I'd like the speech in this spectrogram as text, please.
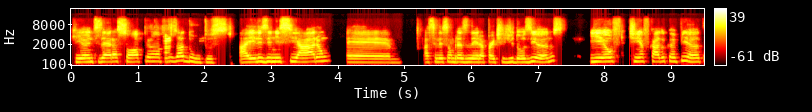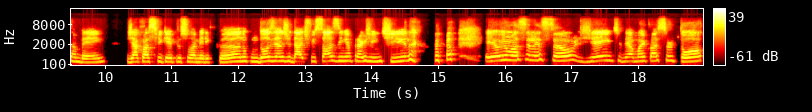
que antes era só para os adultos. Aí eles iniciaram é, a seleção brasileira a partir de 12 anos. E eu tinha ficado campeã também. Já classifiquei para o Sul-Americano. Com 12 anos de idade, fui sozinha para a Argentina. eu e uma seleção. Gente, minha mãe quase surtou.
